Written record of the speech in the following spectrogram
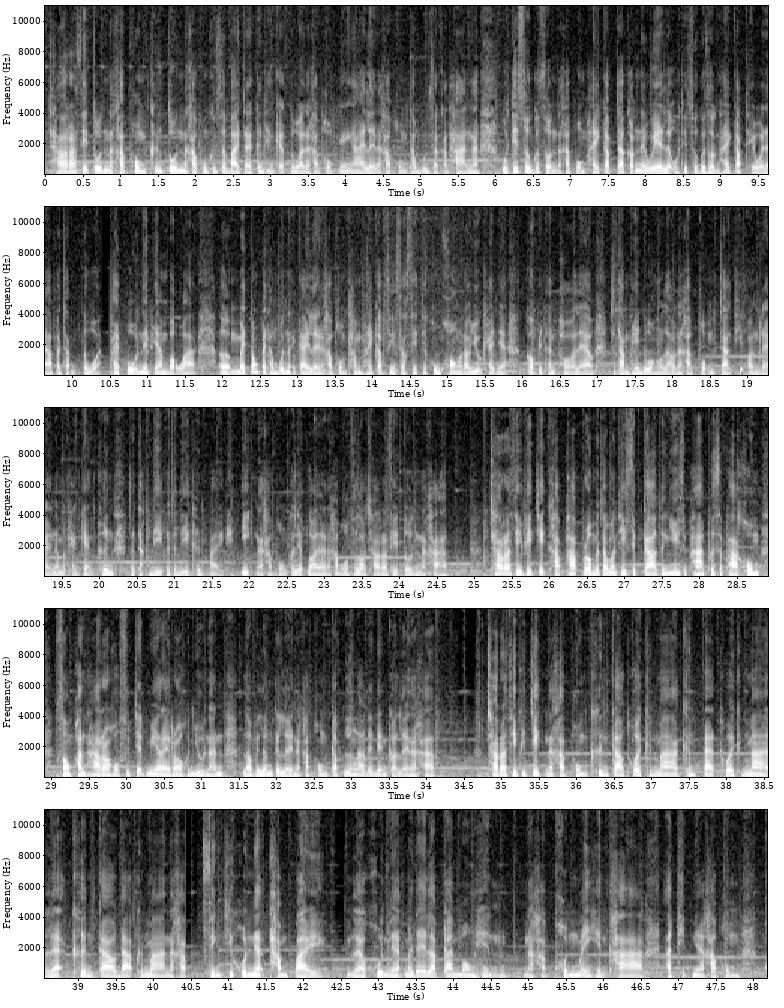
ชาวราศีตุลนะครับผมขึ้นตุลนะครับผมขึ้นสบายใจขึ้นเห็นแก่ตัวนะครับผมง่ายๆเลยนะครับผมทำบุญสังฆทานนะอุทิศส่วนกุศลนะครับผมให้กับเจ้ากรรมนายเวรและอุทิศส่วนกุศลให้กับเทวดาประจำตัวไพ่ปู่ในพยายามบอกว่าเออไม่ต้องไปทำบุญไหนไกลเลยนะครับผมทำให้กับสิ่งศักดิ์สิทธิ์ที่คุ้มครองเราอยู่แค่เนี้ยก็เป็นอันพอแล้ว จะทำให้ดวงของเรานะครับผมจากที่อ่อนแรงเนี่ยมันแข็งแกร่งขึ้น และจากดีก็จะดีขึ้นไปอีกนะครับผมก็เรียบร้อยแล้วนะครับผมสำหรับชาวราศีตุลนะครับ ชาวราศีพิจิกครับภาพรวมประจำวันที่ 19ถึง25 พฤษภาคม 2567 มีอะไรรอคุณอยู่นั้น เราไปเริ่มกันเลยนะครับ ผมกับเรื่องราวเด่นๆก่อนเลยนะครับชาวราศีพิจิกนะครับผมขึ้น 9 ถ้วยขึ้นมา ขึ้น 8 ถ้วยขึ้นมา และขึ้น 9 ดาบขึ้นมานะครับสิ่งที่คุณเนี่ยทำไปแล้วคุณเนี่ยไม่ได้รับการมองเห็นนะครับ คนไม่เห็นค่าอาทิตย์เนี้ยครับผม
